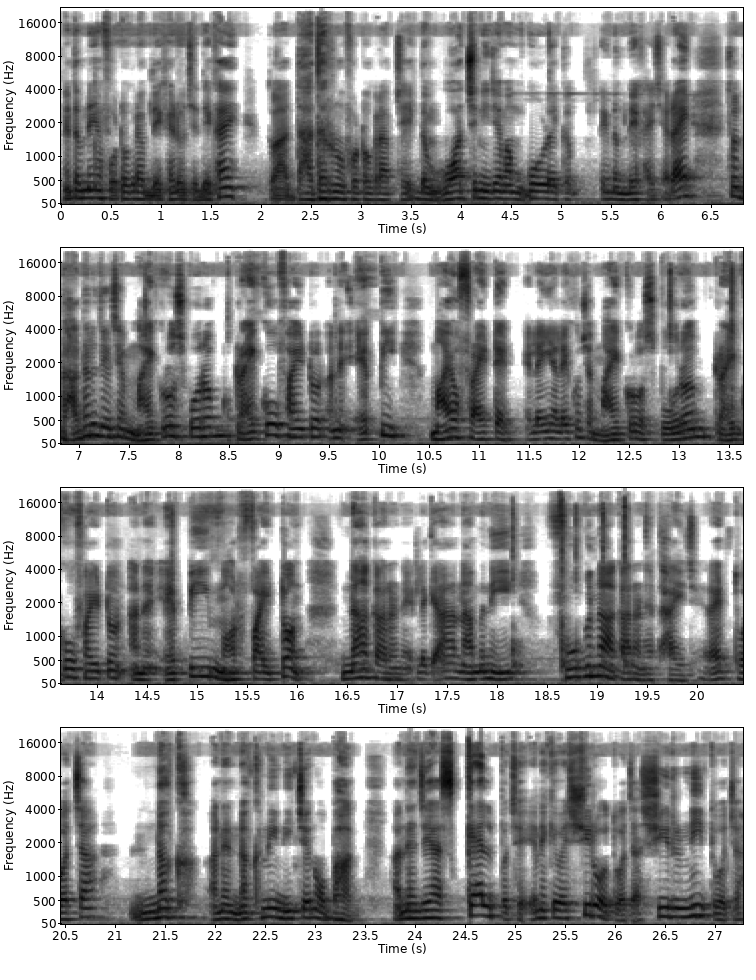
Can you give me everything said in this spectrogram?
મેં તમને અહીંયા ફોટોગ્રાફ દેખાડ્યો છે. દેખાય? તો આ ધાધરનો ફોટોગ્રાફ છે. એકદમ વોચની જેમ આમ ગોળ એક એકદમ દેખાય છે. રાઈટ સો ધાધર જે છે માઇક્રોસ્પોરમ ટ્રાઇકોફાઇટોન અને એપી માયોફ્રાઇટેન એટલે અહીંયા લખ્યું છે માઇક્રોસ્પોરમ ટ્રાઇકોફાઇટોન અને એપીમોર્ફાઇટોન ના કારણે. એટલે કે આ નામની ફૂગના કારણે થાય છે. રાઈટ ત્વચા નખ અને નખની નીચેનો ભાગ. અને જે આ સ્કેલ્પ છે, એને કહેવાય શિરો ત્વચા શિરની ત્વચા.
